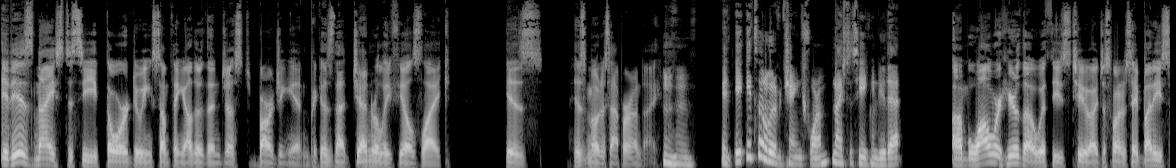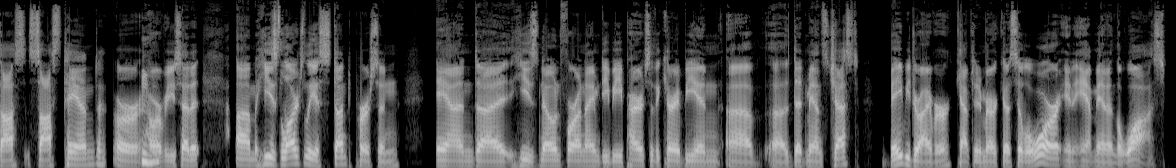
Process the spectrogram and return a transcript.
It is nice to see Thor doing something other than just barging in, because that generally feels like his his modus operandi. Mm-hmm. It, it, it's a little bit of a change for him. Nice to see he can do that. Um, while we're here, though, with these two, I just wanted to say, Buddy Sauce Tanned, or Mhm. however you said it, um, he's largely a stunt person, and uh, he's known for on IMDb Pirates of the Caribbean, uh, uh, Dead Man's Chest, Baby Driver, Captain America: Civil War, and Ant Man and the Wasp.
